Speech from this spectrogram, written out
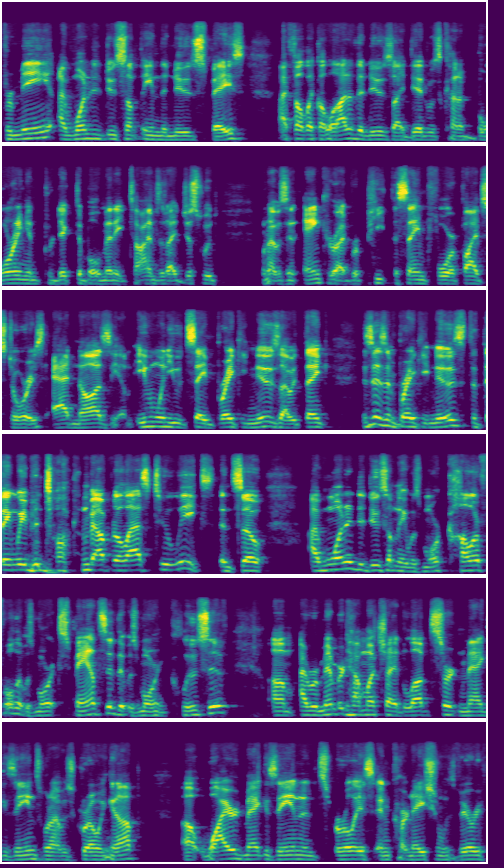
for me, I wanted to do something in the news space. I felt like a lot of the news I did was kind of boring and predictable many times that I just would, when I was an anchor, I'd repeat the same four or five stories ad nauseum. Even when you would say breaking news, I would think, this isn't breaking news. It's the thing we've been talking about for the last two weeks. And so I wanted to do something that was more colorful, that was more expansive, that was more inclusive. Um, I remembered how much I had loved certain magazines when I was growing up. Uh, Wired magazine in its earliest incarnation was very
